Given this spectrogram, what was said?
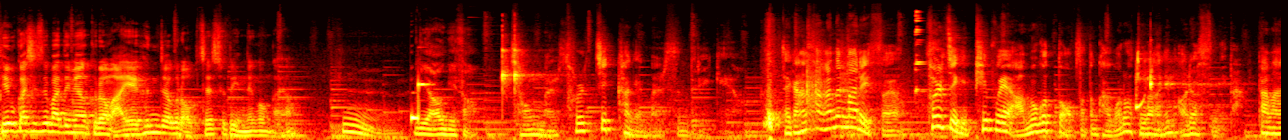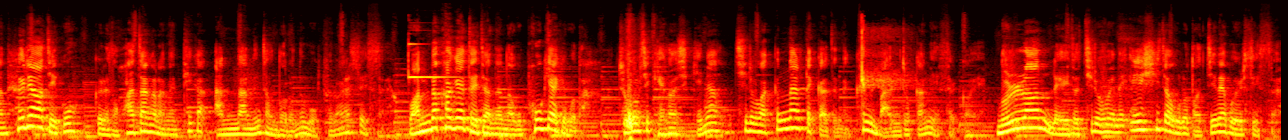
피부과 시술 받으면 그럼 아예 흔적을 없앨 수도 있는 건가요? 음, 여기서 정말 솔직하게 말씀드릴게요. 제가 항상 하는 말이 있어요. 솔직히 피부에 아무것도 없었던 과거로 돌아가긴 어렵습니다. 다만 흐려지고 그래서 화장을 하면 티가 안 나는 정도로는 목표로 할 수 있어요. 완벽하게 되지 않는다고 포기하기보다 조금씩 개선시키면 치료가 끝날 때까지는 큰 만족감이 있을 거예요. 물론 레이저 치료 후에는 일시적으로 더 진해 보일 수 있어요.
